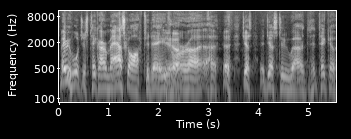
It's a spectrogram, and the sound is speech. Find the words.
maybe we'll just take our mask off today Yeah. for uh, just just to uh, take a,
